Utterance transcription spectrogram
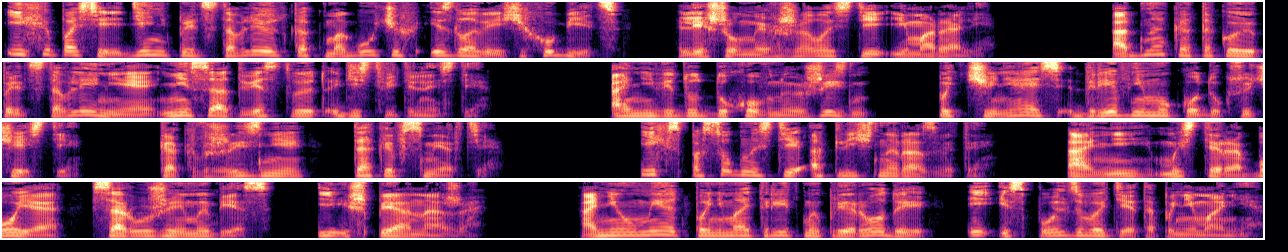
их и по сей день представляют как могучих и зловещих убийц, лишенных жалости и морали. Однако такое представление не соответствует действительности. Они ведут духовную жизнь, подчиняясь древнему кодексу чести, как в жизни, так и в смерти. Их способности отлично развиты. Они — мастера боя с оружием и без, и шпионажа. Они умеют понимать ритмы природы и использовать это понимание.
